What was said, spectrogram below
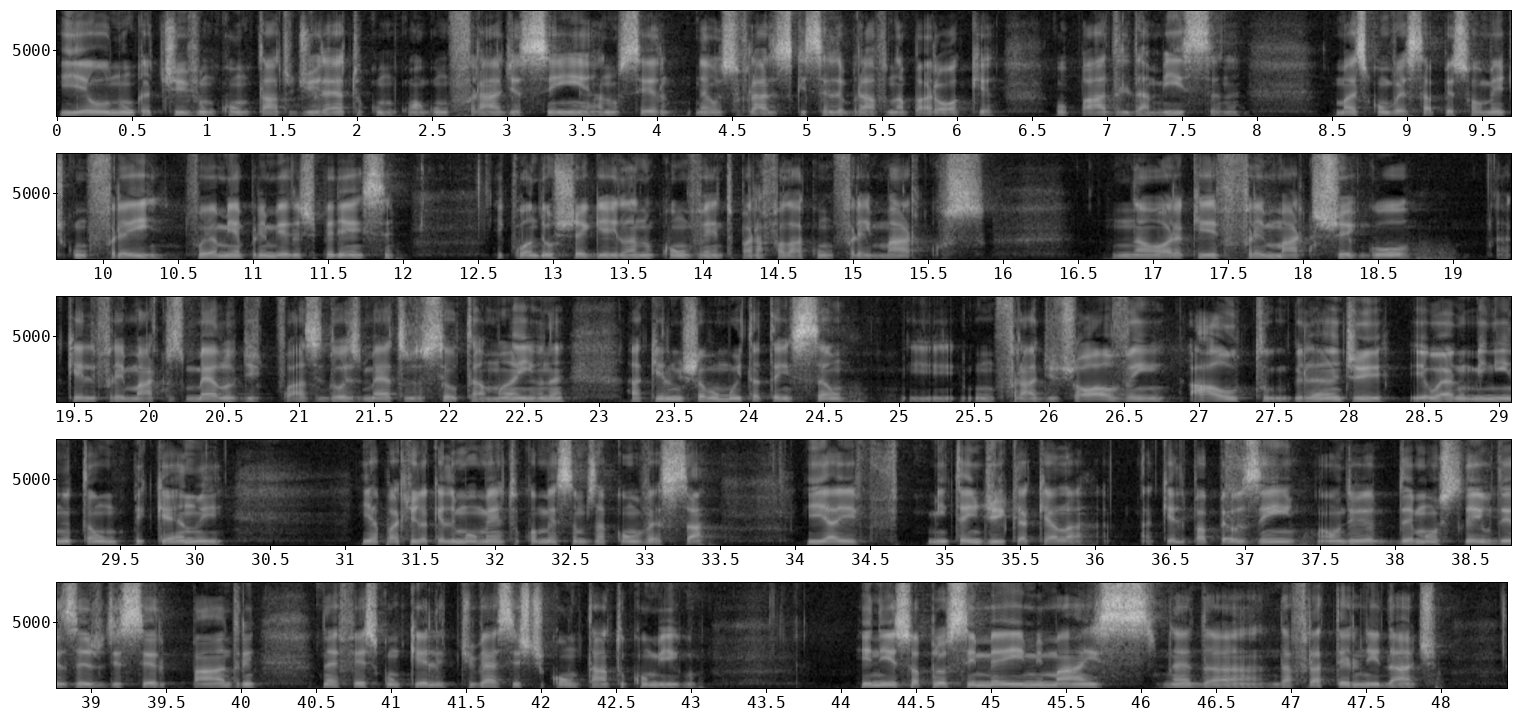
E eu nunca tive um contato direto com, com algum frade assim, a não ser né, os frades que celebravam na paróquia, o padre da missa, né? Mas conversar pessoalmente com o Frei foi a minha primeira experiência. E quando eu cheguei lá no convento para falar com o Frei Marcos, na hora que o Frei Marcos chegou, aquele Frei Marcos Melo de quase dois metros do seu tamanho, né? Aquilo me chamou muita atenção. E um frade jovem, alto, grande, eu era um menino tão pequeno e, e a partir daquele momento começamos a conversar. E aí entendi que aquela aquele papelzinho onde eu demonstrei o desejo de ser padre, né, fez com que ele tivesse este contato comigo. E nisso aproximei-me mais né, da, da fraternidade.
